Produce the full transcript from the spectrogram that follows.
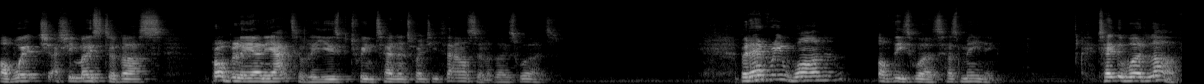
of which actually most of us probably only actively use between 10 and 20,000 of those words. But every one of these words has meaning. Take the word love,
